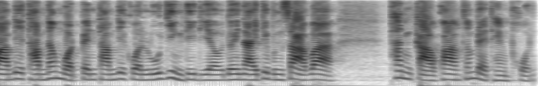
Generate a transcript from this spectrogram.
ความที่ทำทั้งหมดเป็นธรรมที่ควรรู้ยิ่งทีเดียว โดยในที่เพิ่งทราบว่า ท่านกล่าวความสำเร็จแห่งผล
